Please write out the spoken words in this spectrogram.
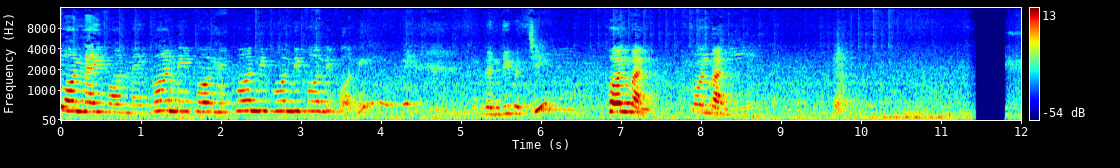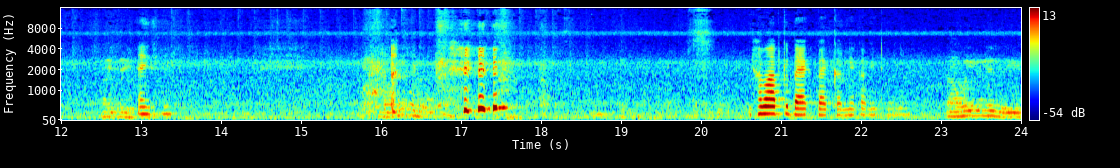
फ़ोन नहीं फ़ोन नहीं फ़ोन नहीं फ़ोन नहीं फ़ोन नहीं फ़ोन नहीं फ़ोन नहीं फ़ोन नहीं गंदी बच्ची। फ़ोन बंद फ़ोन बंद. हम आपके बैग पैक करने का वीडियो नहीं।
